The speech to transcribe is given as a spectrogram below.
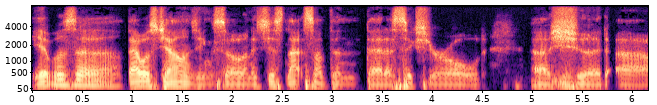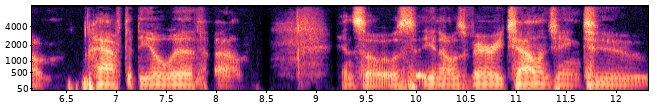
it was uh that was challenging so and it's just not something that a six year old uh, should um, have to deal with um, and so it was you know it was very challenging to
